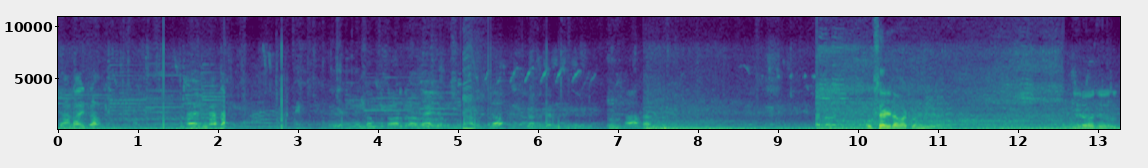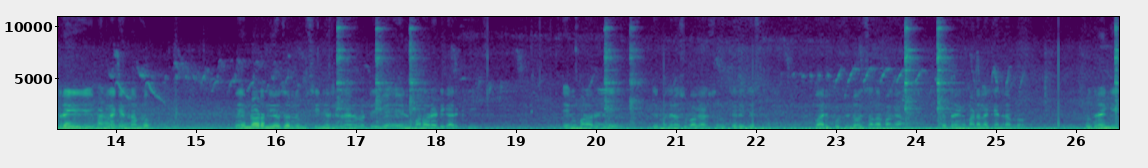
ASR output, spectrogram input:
నాన్న ఇట్లా ఏ, ఒకసారి ఇట్లా పట్టుకోండి. ఈరోజు రుద్రంగి మండల కేంద్రంలో వేములవాడ నియోజకవర్గం సీనియర్ లీడర్ అయినటువంటి ఏనుగు మనోహర్ గారికి ఏనుగు మనోరెడ్డి జన్మదిన శుభాకాంక్షలు తెలియజేస్తున్నాం వారి పుట్టినరోజు సందర్భంగా రుద్రంగి మండల కేంద్రంలో రుద్రంగి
